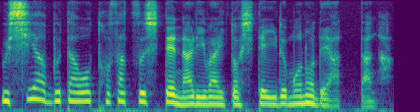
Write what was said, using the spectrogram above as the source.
牛や豚を屠殺してなりわいとしているものであったが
